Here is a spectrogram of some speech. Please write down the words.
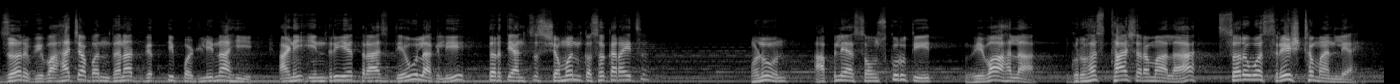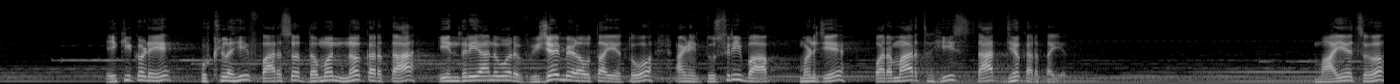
जर विवाहाच्या बंधनात व्यक्ती पडली नाही आणि इंद्रिय त्रास देऊ लागली तर त्यांचं शमन कसं करायचं? म्हणून आपल्या संस्कृतीत विवाहाला गृहस्थाश्रमाला सर्वश्रेष्ठ मानले आहे. एकीकडे कुठलंही फारसं दमन न करता इंद्रियांवर विजय मिळवता येतो आणि दुसरी बाब म्हणजे परमार्थही साध्य करता येतो. मायेचं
